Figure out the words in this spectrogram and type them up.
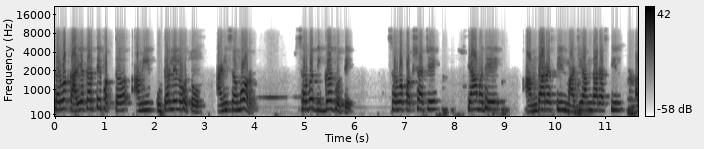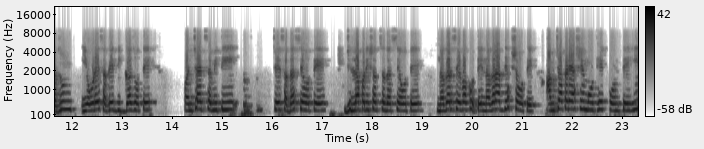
सर्व कार्यकर्ते फक्त आम्ही उतरलेलो होतो. आणि समोर सर्व दिग्गज होते. सर्व पक्षाचे त्यामध्ये आमदार असतील माजी आमदार असतील अजून एवढे सगळे दिग्गज होते. पंचायत समितीचे सदस्य होते जिल्हा परिषद सदस्य होते नगरसेवक होते नगराध्यक्ष होते. आमच्याकडे असे मोठे कोणतेही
